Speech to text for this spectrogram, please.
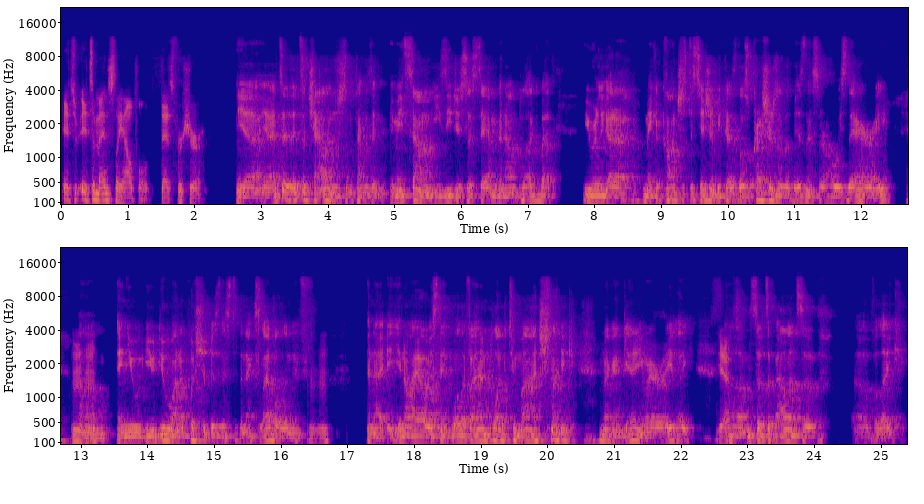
it's it's immensely helpful that's for sure yeah yeah it's a it's a challenge sometimes it, it may sound easy just to say i'm going to unplug but you really got to make a conscious decision because those pressures of the business are always there right mm-hmm. um, and you you do want to push your business to the next level and if mm-hmm. and i you know i always think well if i unplug too much like i'm not going to get anywhere right like yeah um, so it's a balance of of like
